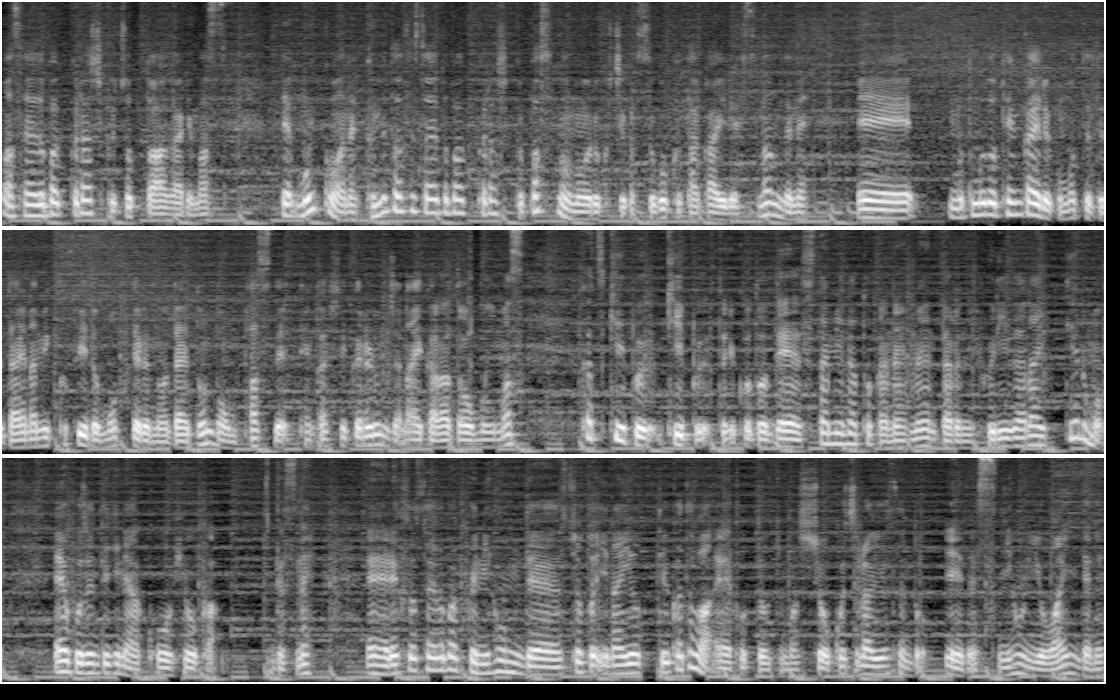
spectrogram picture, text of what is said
まあ、サイドバックらしくちょっと上がります。でもう1個はね、組み立てサイドバックらしくパスの能力値がすごく高いです。なんでね、えー、もともと展開力持っててダイナミックフィード持ってるので、どんどんパスで展開してくれるんじゃないかなと思います。かつキープ、キープということで、スタミナとかね、メンタルに振りがないっていうのも、えー、個人的には高評価ですね。えー、レフトサイドバック日本でちょっといないよっていう方は、えー、取っておきましょう。こちら優先度 A です。日本弱いんでね。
